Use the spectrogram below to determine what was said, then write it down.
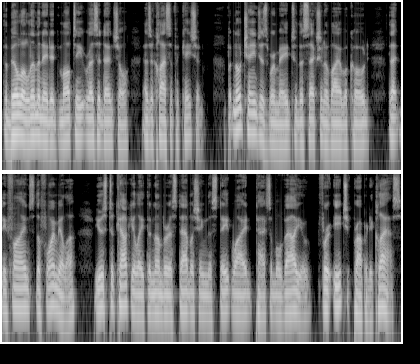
The bill eliminated multi residential as a classification, but no changes were made to the section of Iowa Code that defines the formula used to calculate the number establishing the statewide taxable value for each property class.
